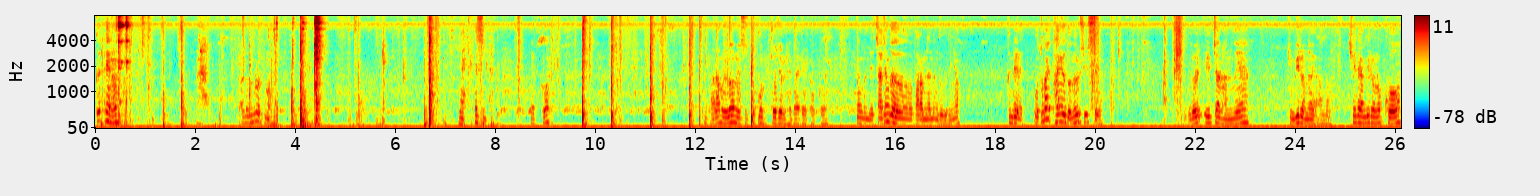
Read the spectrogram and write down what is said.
끝에는 빨로 돼. 네, 됐습니다. 됐고 바람을 넣으면서 조금 조절을 해봐야 될 것 같고요. 하는 건데 자전거 바람 넣는 거거든요. 근데 오토바이 타이어도 넣을 수 있어요. 이거를 일자로 한 후에 이렇게 밀어 넣어요 안으로. 최대한 밀어 놓고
